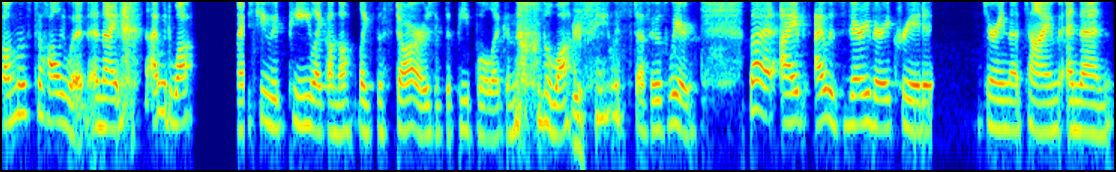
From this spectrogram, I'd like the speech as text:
I'll move to Hollywood. And I I would walk she would pee like on the like the stars, like the people like in the, the walk of fame and stuff. It was weird. But I I was very, very creative during that time. And then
